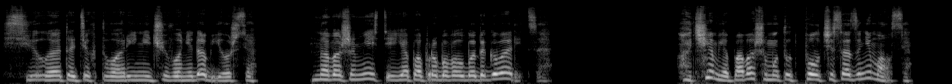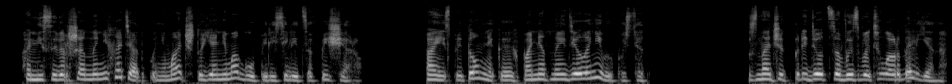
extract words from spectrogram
Силы от этих тварей ничего не добьешься. На вашем месте я попробовал бы договориться. А чем я, по-вашему, тут полчаса занимался? Они совершенно не хотят понимать, что я не могу переселиться в пещеру. А из питомника их, понятное дело, не выпустят. Значит, придется вызвать лорда Льена.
